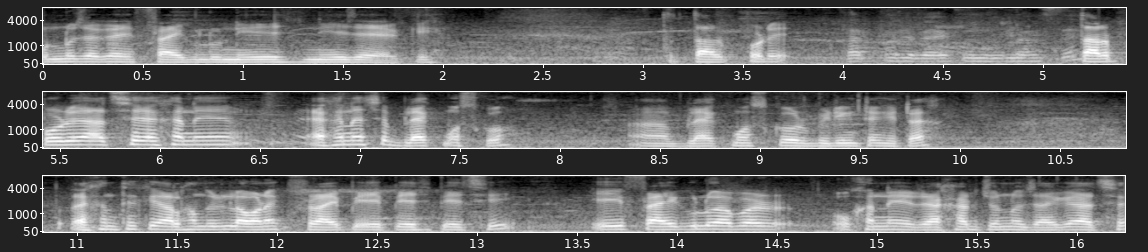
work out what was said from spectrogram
অন্য জায়গায় ফ্রাইগুলো নিয়ে নিয়ে যাই আর কি তো তারপরে তারপরে আছে? তারপরে আছে এখানে এখানে আছে ব্ল্যাক মস্কো ব্ল্যাক মস্কোর ব্রিডিং ট্যাঙ্ক এটা। তো এখান থেকে আলহামদুলিল্লাহ অনেক ফ্রাই পেয়ে পেয়ে- পেয়েছি। এই ফ্রাইগুলো আবার ওখানে রাখার জন্য জায়গা আছে।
